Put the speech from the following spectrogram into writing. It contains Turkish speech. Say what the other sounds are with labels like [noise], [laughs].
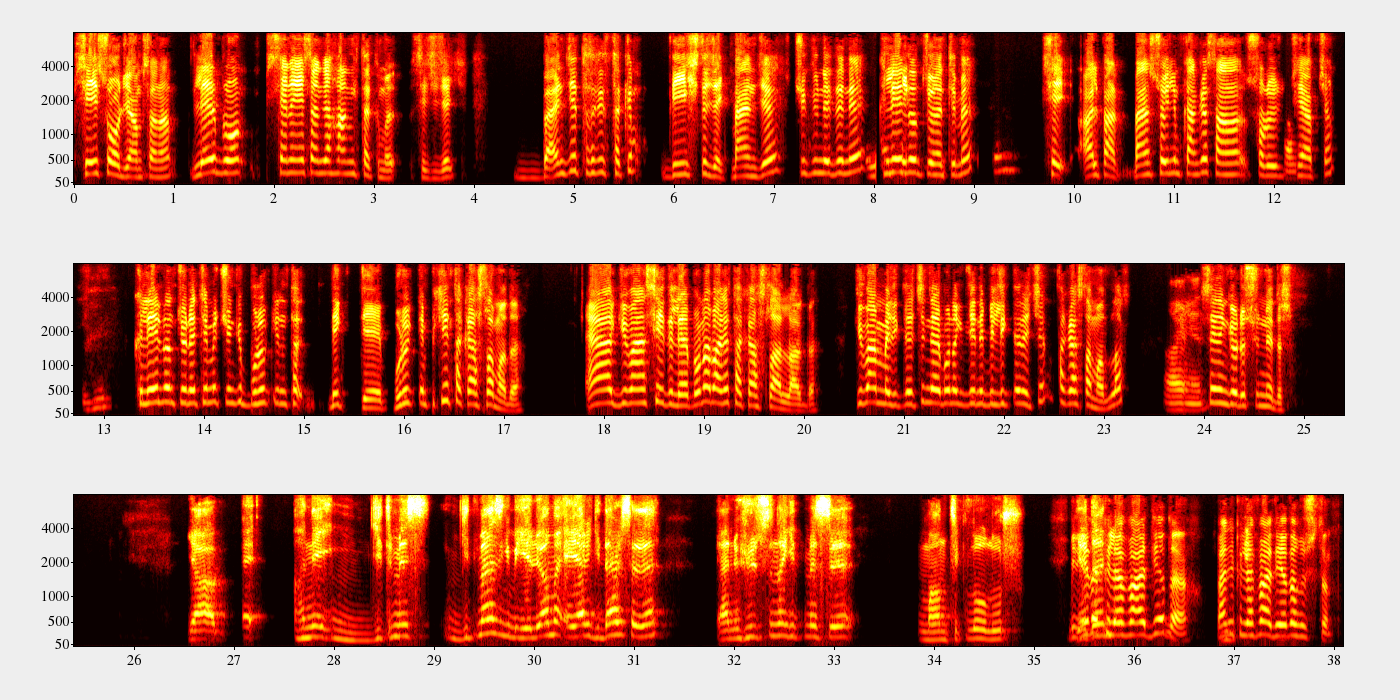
şey soracağım sana. LeBron seneye sence hangi takımı seçecek? Bence takım değiştirecek bence. Çünkü nedeni Cleveland yönetimi şey Alper ben söyleyeyim kanka sana soruyu tamam. şey yapacağım. Hı hı. Cleveland yönetimi çünkü Brooklyn ta- ne, Brooklyn Pick'ini takaslamadı. Eğer güvenseydi LeBron'a bence takaslarlardı. Güvenmedikleri için LeBron'a gideceğini bildikleri için takaslamadılar. Aynen. Senin görüşün nedir? Ya e, hani gitmez gitmez gibi geliyor ama eğer giderse de yani Houston'a gitmesi mantıklı olur. Bir ya, ya da, da Philadelphia da. Bence Philadelphia da Houston.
